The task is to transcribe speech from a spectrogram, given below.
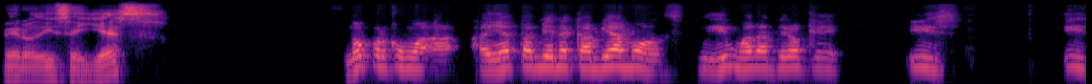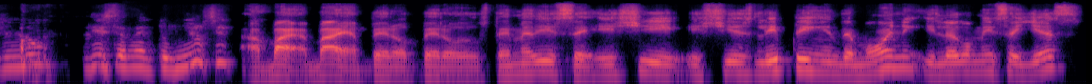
pero dice yes. No, por como a- allá también le cambiamos, dijimos al anterior que is, is Luke listening to music. Ah, vaya, vaya, pero, pero usted me dice, is she, is she sleeping in the morning? Y luego me dice yes.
